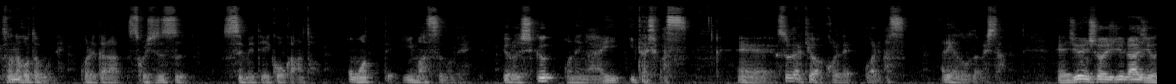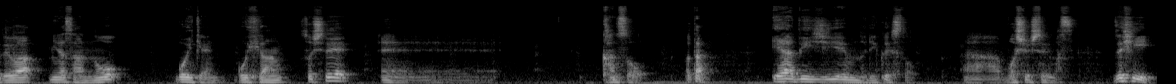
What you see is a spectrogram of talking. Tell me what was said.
そんなこともねこれから少しずつ進めていこうかなと思っていますのでよろしくお願いいたします。えー、それでは今日はこれで終わります。ありがとうございました。えー、十二ラジオでは皆さんのご意見、ご批判、そして、えー、感想、また AirBGM のリクエストあ募集しております。ぜひ、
